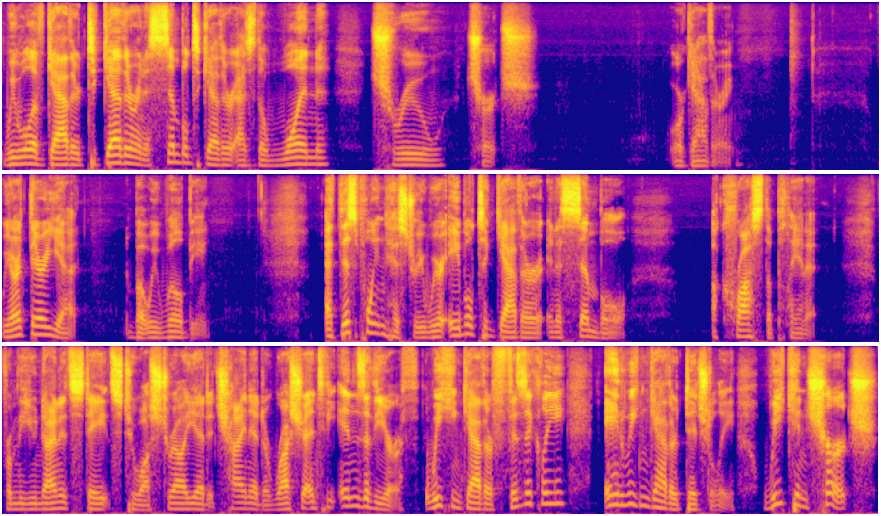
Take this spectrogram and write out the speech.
We will have gathered together and assembled together as the one true church or gathering. We aren't there yet, but we will be. At this point in history, we're able to gather and assemble across the planet from the United States to Australia to China to Russia and to the ends of the earth. We can gather physically and we can gather digitally. We can church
